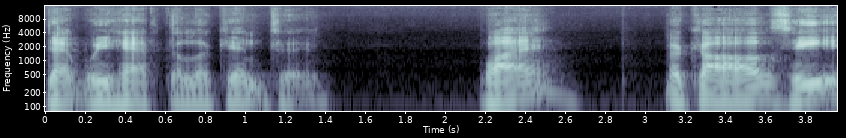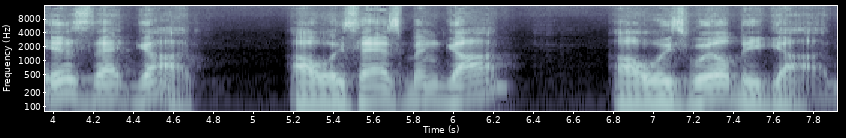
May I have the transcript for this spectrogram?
that we have to look into. Why? Because he is that God, always has been God, always will be God.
